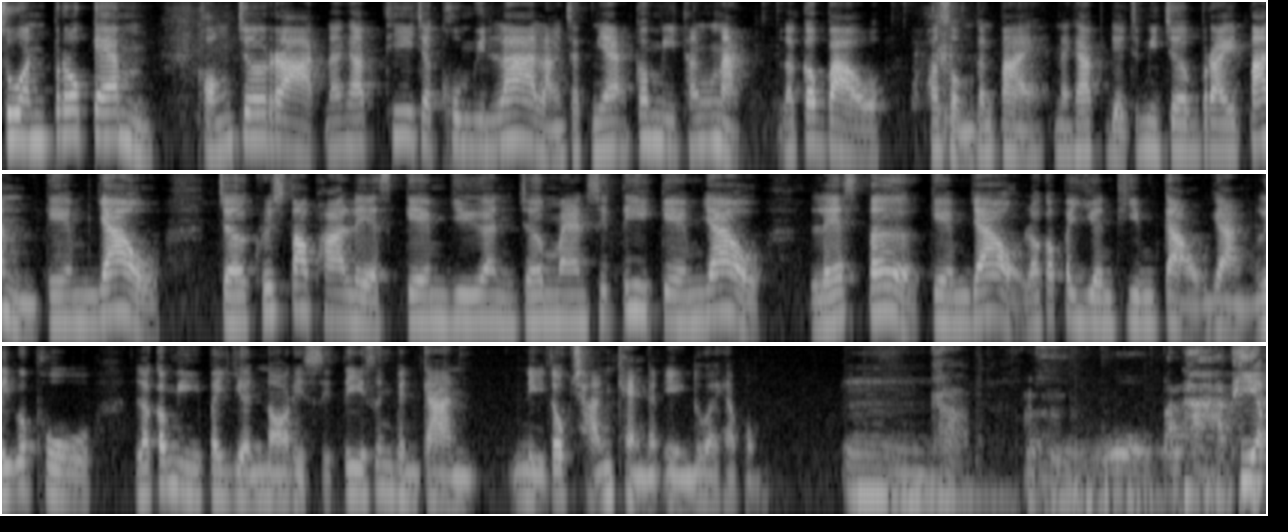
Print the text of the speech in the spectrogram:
ส่วนโปรแกรมของเจอราร์ดนะครับที่จะคุมวิลล่าหลังจากนี้ก็มีทั้งหนักแล้วก็เบา ผสมกันไปนะครับ เดี๋ยวจะมีเจอไบรตันเกมเย่า เจอคริสตัลพาเลสเกมเยือน เจอแมนซิตี้เกมเย่าเลสเตอร์เกมเย่า แล้วก็ไปเยือนทีมเก่าอย่างลิเวอร์พูลแล้วก็มีไปเยือนนอริ c ซิตี้ซึ่งเป็นการหนีตกชั้นแข่งกันเองด้วยครับผม อืมครับโอ้โหปัญหาเพียบ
